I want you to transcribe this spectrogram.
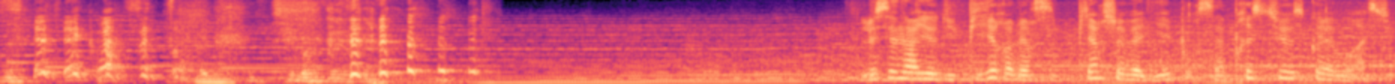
C'était quoi ce truc? Le scénario du pire remercie Pierre Chevalier pour sa précieuse collaboration.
